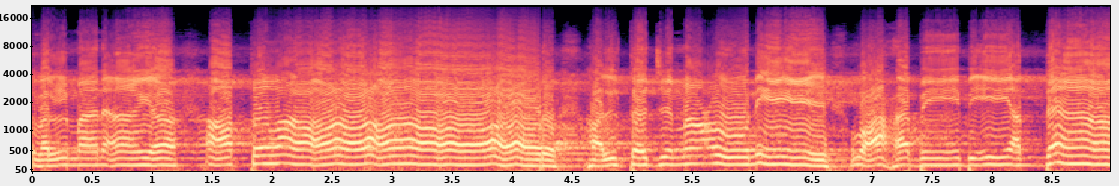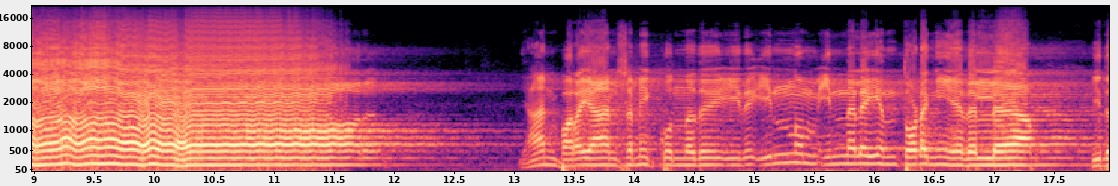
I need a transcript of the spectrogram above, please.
والمنايا أطوار هل تجمعوني وحبيبي الدار ഞാൻ പറയാൻ ശ്രമിക്കുന്നത് ഇത് ഇന്നും ഇന്നലെയും തുടങ്ങിയതല്ല ഇത്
